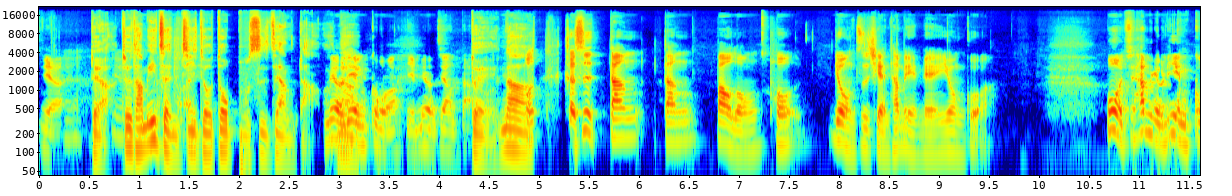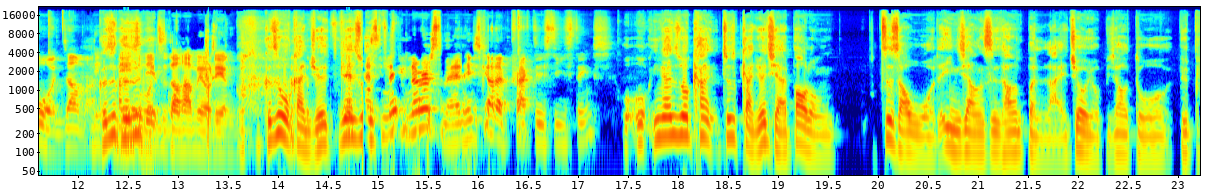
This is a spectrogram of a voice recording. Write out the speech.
Yeah，对啊，就他们一整季都都不是这样打，没有练过，也没有这样打。对，那、哦、可是当当暴龙 po 用之前，他们也没人用过啊。不过我觉得他们有练过，你知道吗？可是可是我知道他没有练过。可是我感觉应该说，Nick Nurse man, he's gotta practice these things 我。我我应该是说看，就是感觉起来暴龙，至少我的印象是他们本来就有比较多，不不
